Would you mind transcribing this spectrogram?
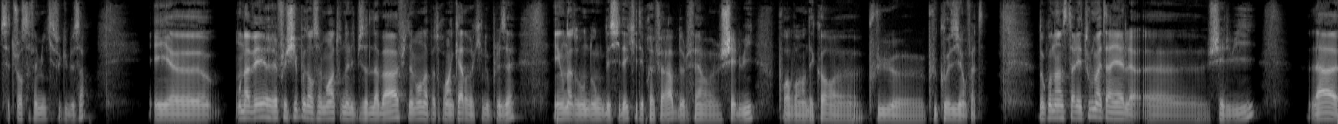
c'est toujours sa famille qui s'occupe de ça. Et euh, on avait réfléchi potentiellement à tourner l'épisode là-bas. Finalement, on n'a pas trouvé un cadre qui nous plaisait, et on a donc décidé qu'il était préférable de le faire euh, chez lui pour avoir un décor plus plus cosy en fait. Donc, on a installé tout le matériel chez lui. Là,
